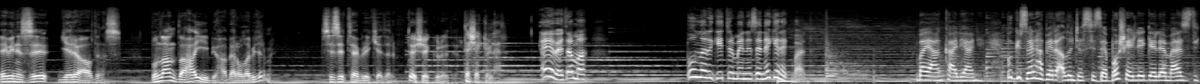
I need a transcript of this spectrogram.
evinizi geri aldınız. Bundan daha iyi bir haber olabilir mi? Sizi tebrik ederim. Teşekkür ederim. Teşekkürler. Evet ama bunları getirmenize ne gerek vardı? Bayan Kalyani, bu güzel haberi alınca size boş elle gelemezdik.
